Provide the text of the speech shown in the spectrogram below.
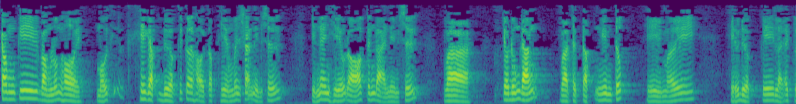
trong cái vòng luân hồi, mỗi khi gặp được cái cơ hội tập thiền minh sáng niệm xứ, thì nên hiểu rõ kinh đại niệm xứ và cho đúng đắn và thực tập nghiêm túc thì mới hiểu được cái lợi ích của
